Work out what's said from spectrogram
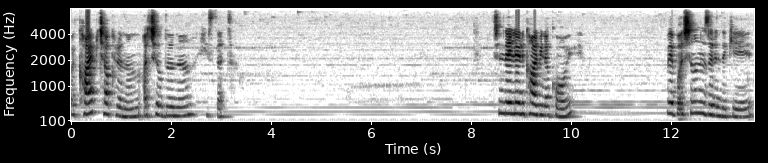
Ve kalp çakranın açıldığını hisset. Şimdi ellerini kalbine koy ve başının üzerindeki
